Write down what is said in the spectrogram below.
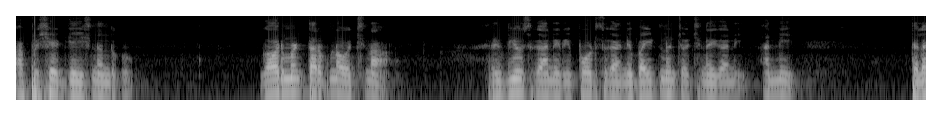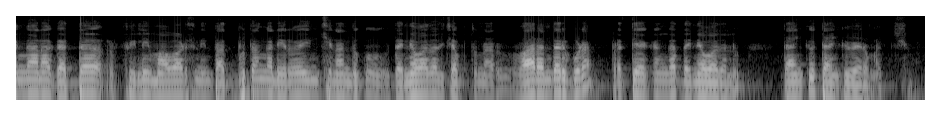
అప్రిషియేట్ చేసినందుకు గవర్నమెంట్ తరఫున వచ్చిన రివ్యూస్ కానీ రిపోర్ట్స్ కానీ బయట నుంచి వచ్చినాయి కానీ అన్నీ తెలంగాణ గద్దర్ ఫిలిం అవార్డ్స్ని ఇంత అద్భుతంగా నిర్వహించినందుకు ధన్యవాదాలు చెప్తున్నారు. వారందరికీ కూడా ప్రత్యేకంగా ధన్యవాదాలు. Thank you thank you very much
